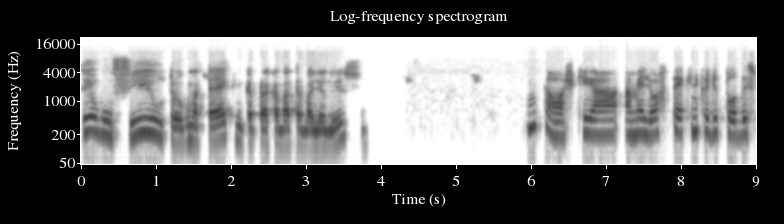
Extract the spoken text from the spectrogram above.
Tem algum filtro, alguma técnica para acabar trabalhando isso? Então, acho que a, a melhor técnica de todas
